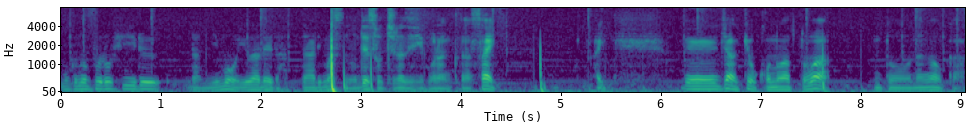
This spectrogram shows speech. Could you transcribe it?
僕のプロフィール欄にも URL 貼ってありますのでそちら是非ご覧ください。はい。でじゃあ今日この後は、うん、と長岡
